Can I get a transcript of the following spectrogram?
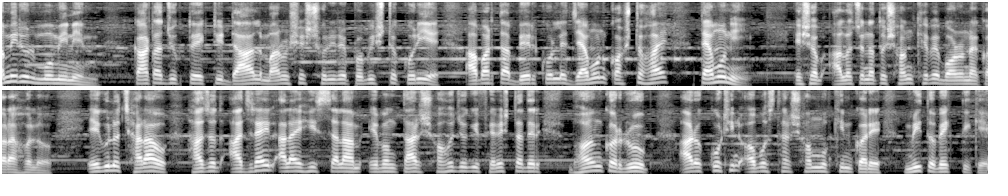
আমিরুল মুমিনিন। কাঁটাযুক্ত একটি ডাল মানুষের শরীরে প্রবিষ্ট করিয়ে আবার তা বের করলে যেমন কষ্ট হয় তেমনই এসব আলোচনা তো সংক্ষেপে বর্ণনা করা হলো। এগুলো ছাড়াও হাজরত আজরাইল আলাইহিসাল্লাম এবং তার সহযোগী ফেরেশতাদের ভয়ঙ্কর রূপ আরও কঠিন অবস্থার সম্মুখীন করে মৃত ব্যক্তিকে।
